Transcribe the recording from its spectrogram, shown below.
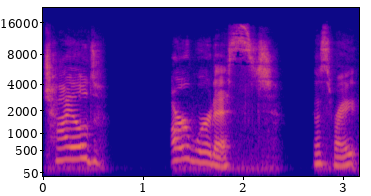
child R wordist. That's right.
